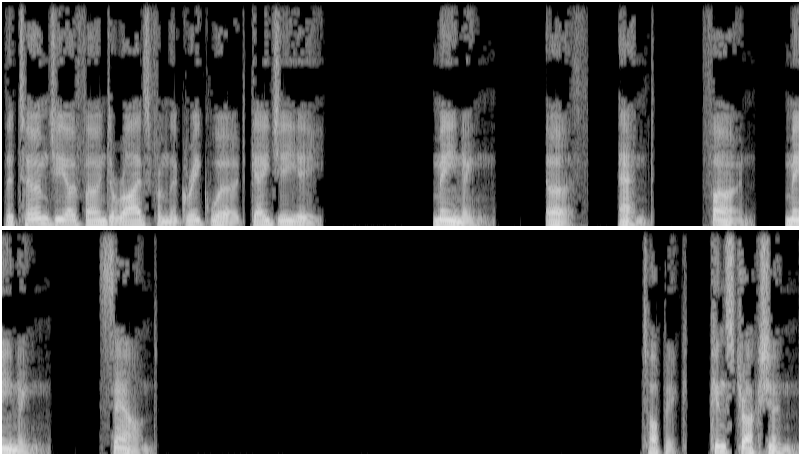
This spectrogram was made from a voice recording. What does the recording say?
The term geophone derives from the Greek word meaning earth, and phone, meaning sound. Topic: Construction.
